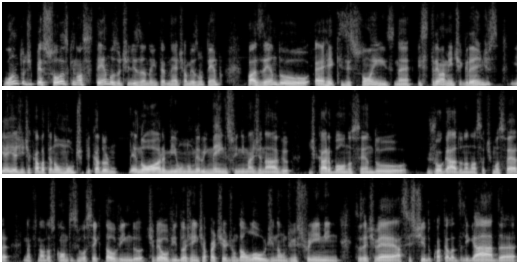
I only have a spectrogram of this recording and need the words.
quanto de pessoas que nós temos utilizando a internet ao mesmo tempo, fazendo é, requisições, né, extremamente grandes, e aí a gente acaba tendo um multiplicador enorme, um número imenso, inimaginável de carbono sendo jogado na nossa atmosfera. Na final das contas, se você que está ouvindo tiver ouvido a gente a partir de um download, não de um streaming, se você tiver assistido com a tela desligada,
